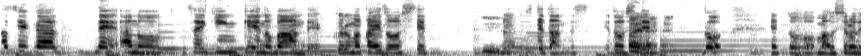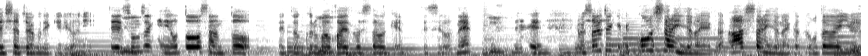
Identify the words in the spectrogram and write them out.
私がねあの最近 K のバーンで車改造してしてたんですけど、してるけど、えっとまあ、後ろで車中泊できるように。でその時にお父さんと、えっと、車を改造したわけですよね、うん、でそういう時にこうしたらいいんじゃないかああしたらいいんじゃないかってお互い言う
